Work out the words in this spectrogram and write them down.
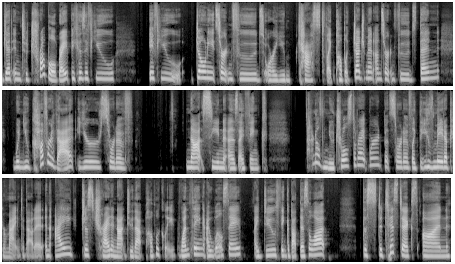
get into trouble, right? Because if you if you don't eat certain foods or you cast like public judgment on certain foods, then when you cover that, you're sort of not seen as I think I don't know if neutral's the right word, but sort of like that you've made up your mind about it. And I just try to not do that publicly. One thing I will say, I do think about this a lot. The statistics on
